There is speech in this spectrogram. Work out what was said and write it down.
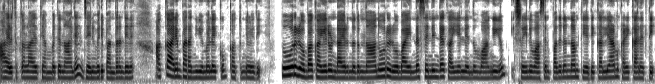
ആയിരത്തി തൊള്ളായിരത്തി അമ്പത്തിനാല് ജനുവരി പന്ത്രണ്ടിന്. അക്കാര്യം പറഞ്ഞ് വിമലയ്ക്കും കത്തും എഴുതി. നൂറ് രൂപ കയ്യിലുണ്ടായിരുന്നതും നാനൂറ് രൂപ ഇന്നസെന്റിന്റെ കയ്യിൽ നിന്നും വാങ്ങിയും ശ്രീനിവാസൻ പതിനൊന്നാം തീയതി കല്യാണം കഴിക്കാനെത്തി.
